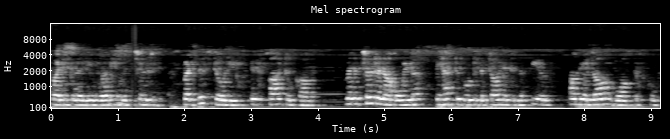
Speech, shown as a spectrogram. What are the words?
particularly working with children, but this story is far too common. When the children are older, they have to go to the toilet in the field on their long walk to school.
